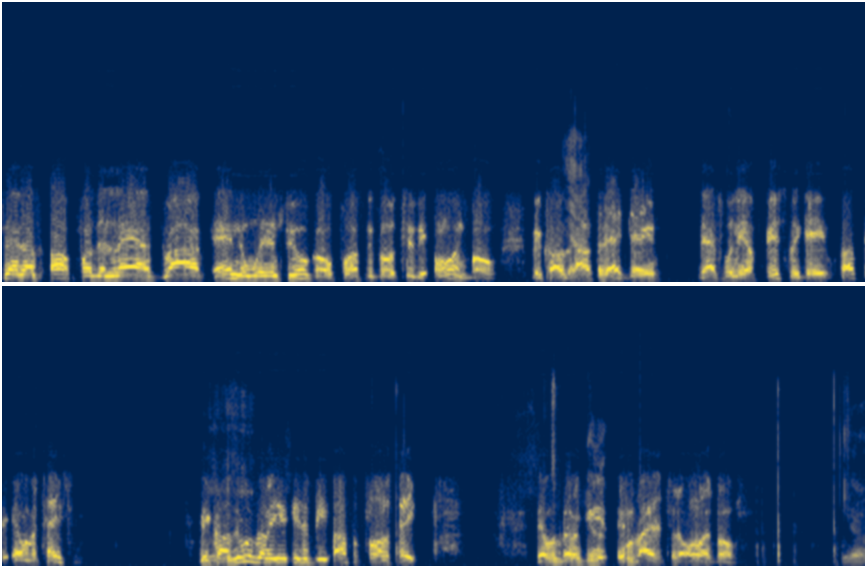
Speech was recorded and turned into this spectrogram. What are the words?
set us up for the last drive and the winning field goal for us to go to the Orange Bowl. Because yeah. after that game, that's when they officially gave us the invitation. Because mm-hmm. it was going to either be us or Florida State that was going to get yeah. invited to the Orange Bowl. Yeah,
